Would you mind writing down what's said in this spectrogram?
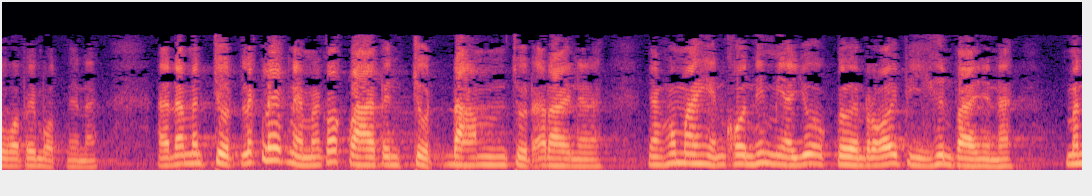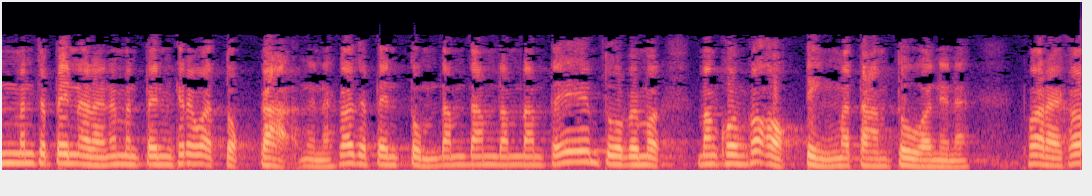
ตัวไปหมดเนี่ยนะอันนั้นมันจุดเล็กๆเนี่ยมันก็กลายเป็นจุดดำจุดอะไรเนี่ยนะอย่างเขามาเห็นคนที่มีอายุเกินร้อยปีขึ้นไปเนี่ยนะมันมันจะเป็นอะไรนะมันเป็นแค่เรียกว่าตกกะเนี่ยนะก็จะเป็นตุ่มดำดำดำดำเต็มตัวไปหมด บางคนก็ออกติ่งมาตามตัวเนี่ยนะเพราะอะไรก็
